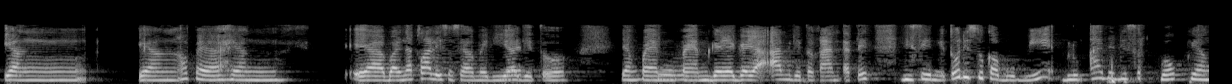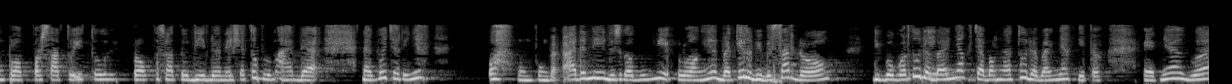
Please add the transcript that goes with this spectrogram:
yang yang apa ya yang ya banyak lah di sosial media yeah. gitu yang pengen hmm. pengen gaya-gayaan gitu kan. At least di sini tuh di Sukabumi belum ada di box yang proper satu itu, proper satu di Indonesia tuh belum ada. Nah gue carinya wah mumpung gak ada nih di Sukabumi peluangnya berarti lebih besar dong. Di Bogor tuh udah iya. banyak cabangnya tuh udah banyak gitu. Akhirnya gue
